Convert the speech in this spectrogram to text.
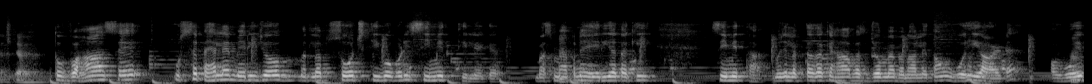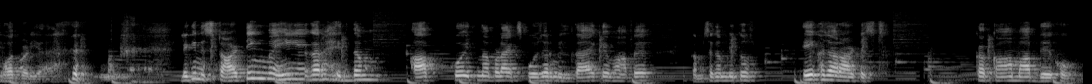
अच्छा। तो वहाँ से उससे पहले मेरी जो मतलब सोच थी वो बड़ी सीमित थी लेके बस मैं अपने एरिया तक ही सीमित था। मुझे लगता था कि हाँ बस जो मैं बना लेता हूँ वही आर्ट है और वही बहुत बढ़िया है। लेकिन स्टार्टिंग में ही अगर एकदम आपको इतना बड़ा एक्सपोजर मिलता है कि वहाँ पे कम से कम नहीं तो एक हज़ार आर्टिस्ट का काम आप देखो।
